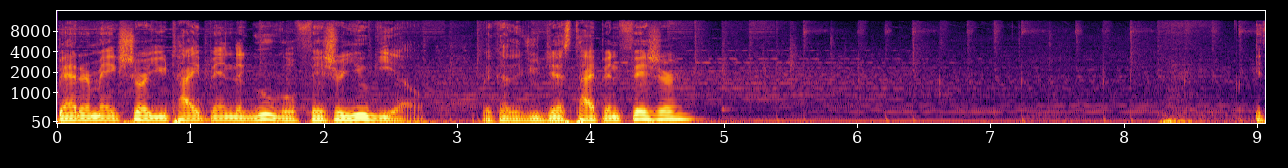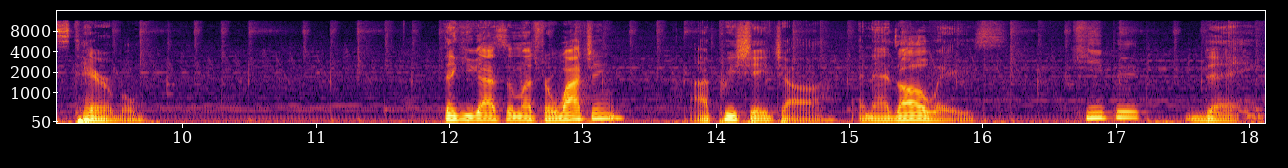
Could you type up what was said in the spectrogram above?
better make sure you type into Google Fissure Yu-Gi-Oh! Because if you just type in Fissure, it's terrible. Thank you guys so much for watching. I appreciate y'all. And as always, keep it dank.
